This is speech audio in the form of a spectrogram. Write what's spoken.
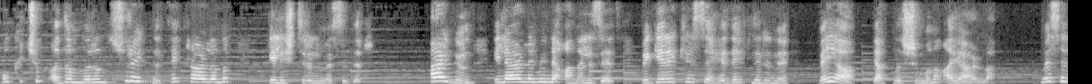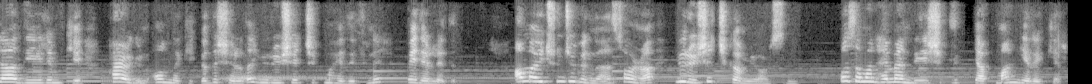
bu küçük adımların sürekli tekrarlanıp geliştirilmesidir. Her gün ilerlemeni analiz et ve gerekirse hedeflerini veya yaklaşımını ayarla. Mesela diyelim ki her gün 10 dakika dışarıda yürüyüşe çıkma hedefini belirledin. Ama 3. günden sonra yürüyüşe çıkamıyorsun. O zaman hemen değişiklik yapman gerekir.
